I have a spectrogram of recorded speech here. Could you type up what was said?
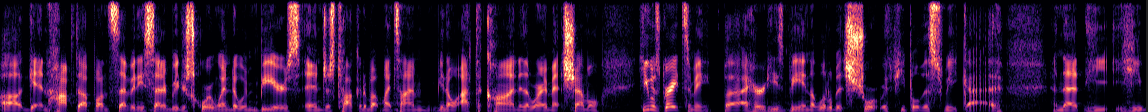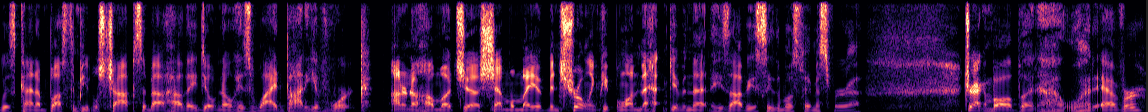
uh, getting hopped up on 70 centimeter square window and beers and just talking about my time, you know, at the con and where I met Schemmel. He was great to me, but I heard he's being a little bit short with people this week, uh, and that he he was kind of busting people's chops about how they don't know his wide body of work. I don't know how much uh, Schemmel may have been trolling people on that, given that he's obviously the most famous for uh, Dragon Ball, but uh, whatever.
